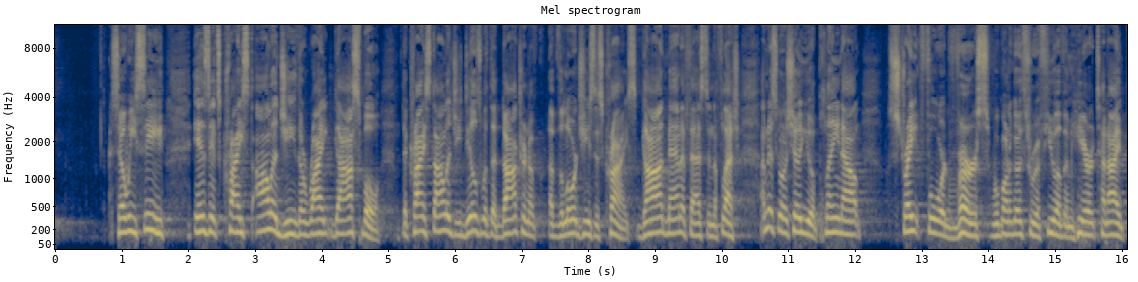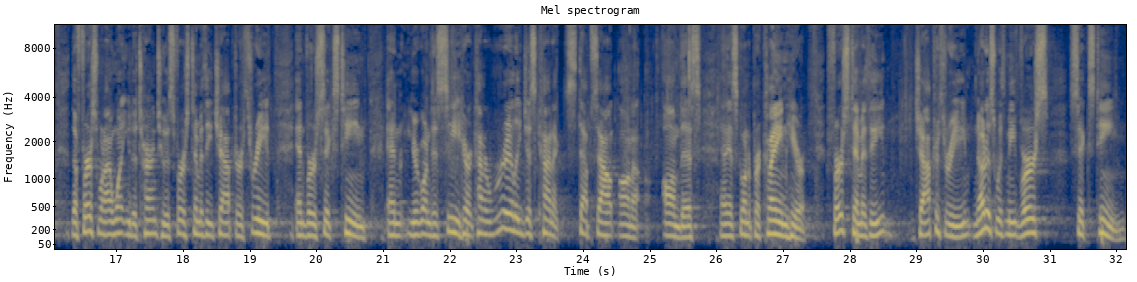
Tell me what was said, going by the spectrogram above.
So we see, is its Christology the right gospel? The Christology deals with the doctrine of, of the Lord Jesus Christ, God manifest in the flesh. I'm just going to show you a plain out straightforward verse. We're going to go through a few of them here tonight. The first one I want you to turn to is 1 Timothy chapter 3 and verse 16. And you're going to see here, it kind of really just kind of steps out on, a, on this, and it's going to proclaim here. 1 Timothy chapter 3, notice with me verse 16.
